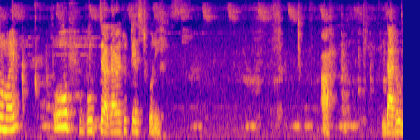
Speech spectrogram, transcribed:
সময় উফ গুপচা দাঁড়া একটু টেস্ট করি। আহ দারুণ।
